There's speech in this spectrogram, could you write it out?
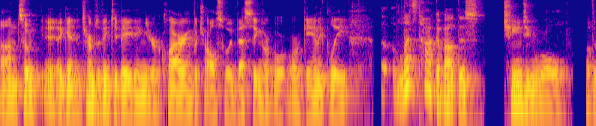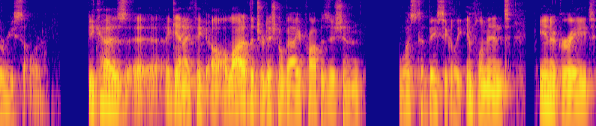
Um, so again, in terms of incubating, you're acquiring, but you're also investing or, or organically. Let's talk about this changing role of the reseller, because uh, again, I think a, a lot of the traditional value proposition was to basically implement integrate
